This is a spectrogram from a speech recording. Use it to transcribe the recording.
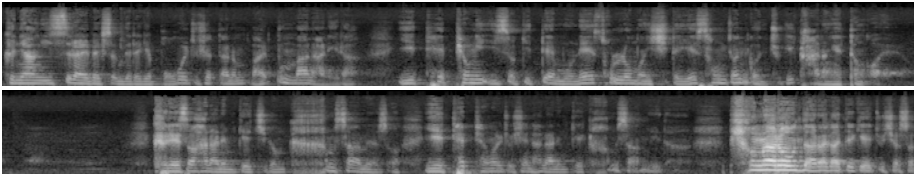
그냥 이스라엘 백성들에게 복을 주셨다는 말뿐만 아니라 이 태평이 있었기 때문에 솔로몬 시대의 성전 건축이 가능했던 거예요. 그래서 하나님께 지금 감사하면서 이 태평을 주신 하나님께 감사합니다. 평화로운 나라가 되게 해주셔서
